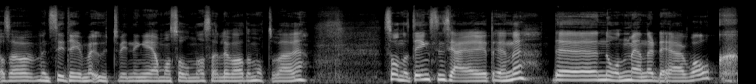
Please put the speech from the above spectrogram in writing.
Altså mens de driver med utvinning i Amazonas eller hva det måtte være. Sånne ting syns jeg er irriterende. Det, noen mener det er woke,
